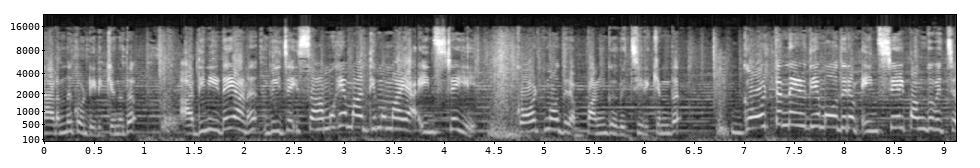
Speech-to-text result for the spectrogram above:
നടന്നുകൊണ്ടിരിക്കുന്നത്. അതിനിടെയാണ് വിജയ് സാമൂഹ്യ മാധ്യമമായ ഇൻസ്റ്റയിൽ ഗോട്ട് മോതിരം പങ്കുവച്ചിരിക്കുന്നത്. ഗോട്ട് എന്നെഴുതിയ മോതിരം ഇൻസ്റ്റയിൽ പങ്കുവച്ച്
